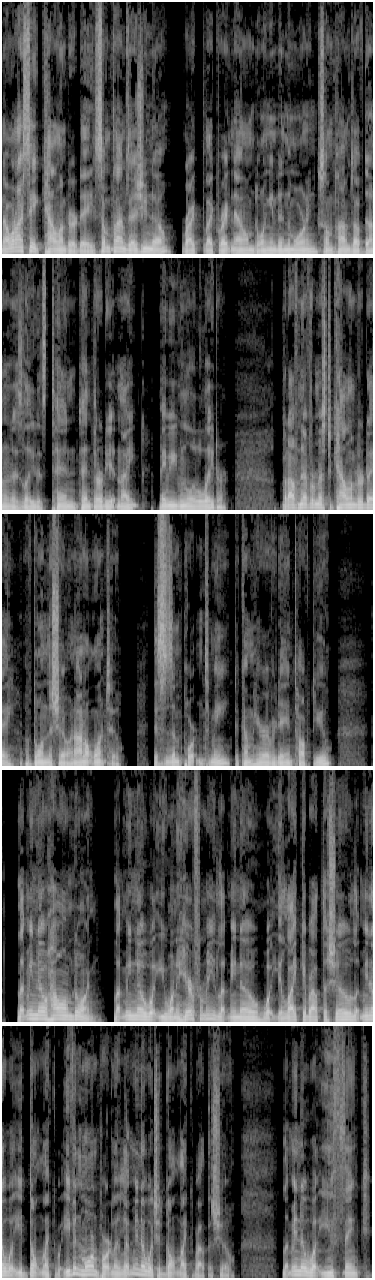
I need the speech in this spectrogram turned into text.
Now, when I say calendar day, sometimes, as you know, right, like right now, I'm doing it in the morning. Sometimes I've done it as late as 10, 10.30 at night, maybe even a little later. But I've never missed a calendar day of doing the show, and I don't want to. This is important to me to come here every day and talk to you. Let me know how I'm doing. Let me know what you want to hear from me. Let me know what you like about the show. Let me know what you don't like about even more importantly, let me know what you don't like about the show. Let me know what you think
